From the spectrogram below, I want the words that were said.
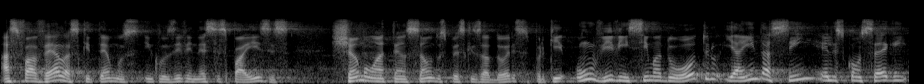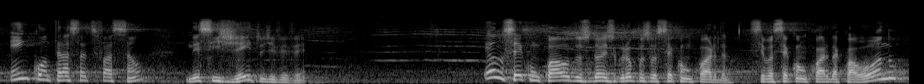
As favelas que temos, inclusive nesses países, chamam a atenção dos pesquisadores, porque um vive em cima do outro e ainda assim eles conseguem encontrar satisfação nesse jeito de viver. Eu não sei com qual dos dois grupos você concorda. Se você concorda com a ONU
